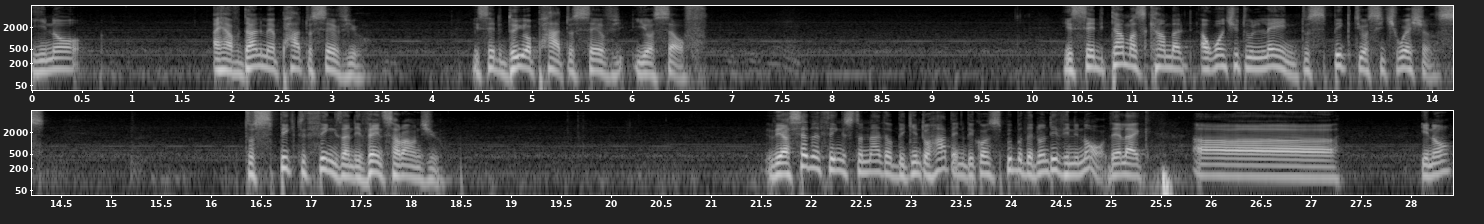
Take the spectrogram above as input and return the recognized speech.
You know, I have done my part to save you. He said, Do your part to save yourself. He said, time has come that I want you to learn to speak to your situations, to speak to things and events around you. There are certain things tonight that begin to happen because people they don't even know. They're like, uh, you know.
